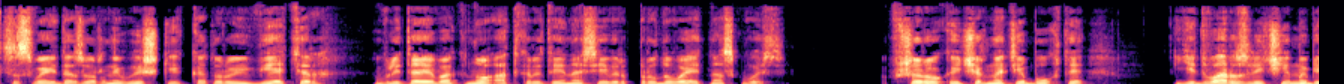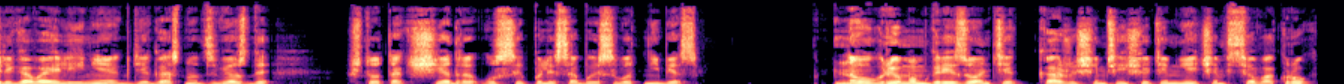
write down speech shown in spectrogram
со своей дозорной вышки, которую ветер, влетая в окно, открытое на север, продувает насквозь. В широкой черноте бухты едва различима береговая линия, где гаснут звезды, что так щедро усыпали собой свод небес. На угрюмом горизонте, кажущемся еще темнее, чем все вокруг,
